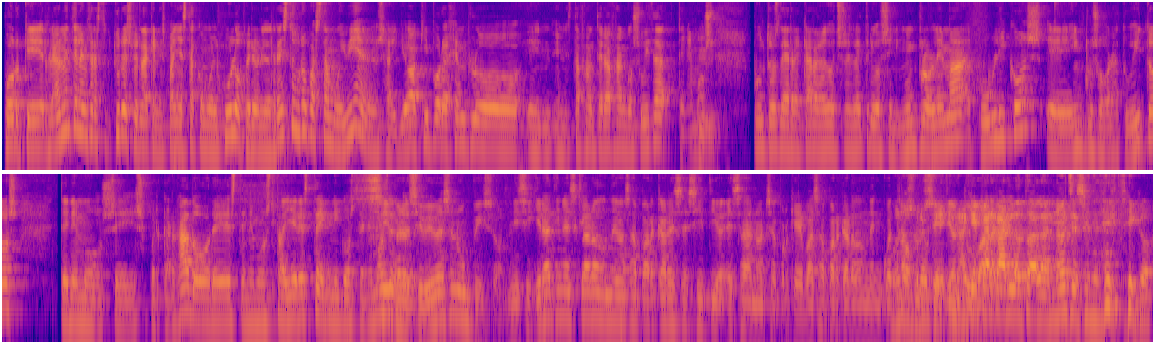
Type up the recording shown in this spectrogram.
Porque realmente la infraestructura es verdad que en España está como el culo, pero en el resto de Europa está muy bien. O sea, yo aquí, por ejemplo, en, en esta frontera franco-suiza, tenemos Mm. puntos de recarga de coches eléctricos sin ningún problema, públicos, eh, incluso gratuitos. Tenemos eh, supercargadores, tenemos talleres técnicos, tenemos. Sí, pero si vives en un piso, ni siquiera tienes claro dónde vas a aparcar ese sitio esa noche, porque vas a aparcar donde encuentras Bueno, un que sitio no en hay tu que barrio. cargarlo todas las noches en eléctrico.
